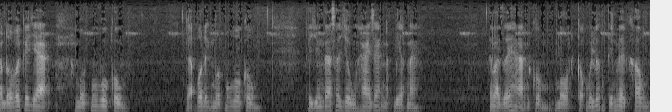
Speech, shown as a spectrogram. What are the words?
còn đối với cái dạng một mũ vô cùng, dạng vô định một mũ vô cùng, thì chúng ta sẽ dùng hai dạng đặc biệt này tức là giới hạn của một cộng với lượng tiến về không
